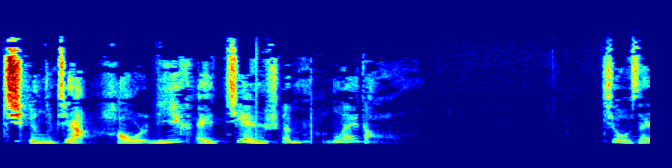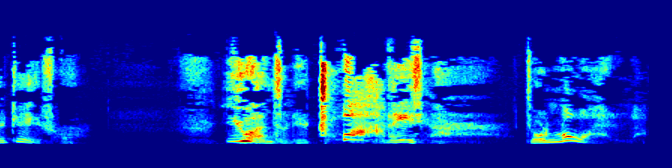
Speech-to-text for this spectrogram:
请假好离开剑山蓬莱岛。就在这时候，院子里唰的一下。就乱了，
